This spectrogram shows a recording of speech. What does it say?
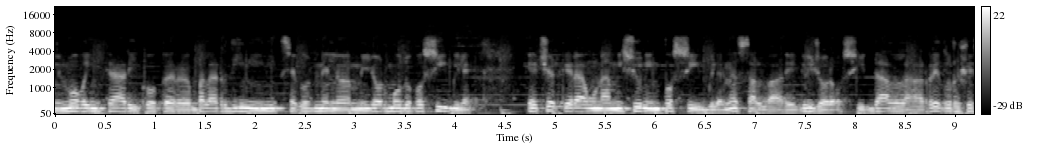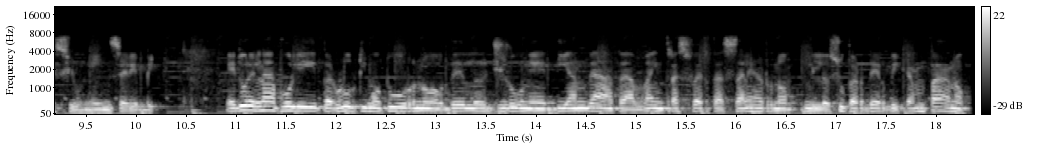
il nuovo incarico per Ballardini inizia nel miglior modo possibile e cercherà una missione impossibile nel salvare i grigiorossi dalla retrocessione in Serie B. Ed ora il Napoli per l'ultimo turno del girone di andata. Va in trasferta a Salerno, il Super Derby campano.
